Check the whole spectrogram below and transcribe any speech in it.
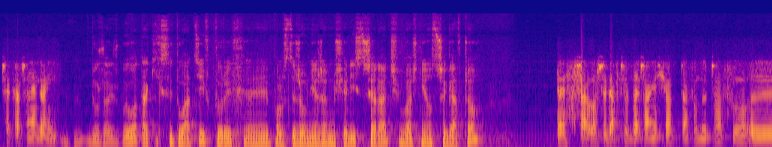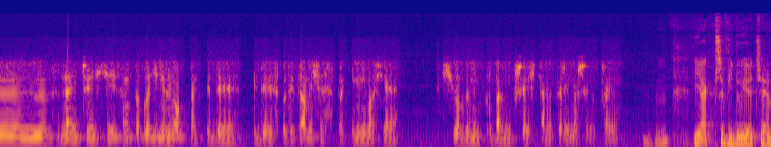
przekraczania granicy. Mhm. Dużo już było takich sytuacji, w których polscy żołnierze musieli strzelać właśnie ostrzegawczo? Te strzały ostrzegawcze zdarzają się od czasu do czasu. Yy, najczęściej są to godziny nocne, kiedy, kiedy spotykamy się z takimi właśnie siłowymi próbami przejścia na teren naszego kraju. Mhm. Jak przewidujecie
